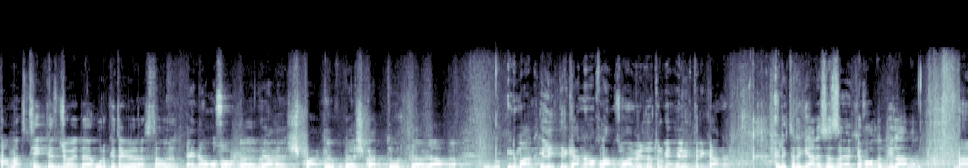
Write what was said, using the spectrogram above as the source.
hammasi tekis joyda urib ketaverasizda uni. Ya'ni osonda, bu yoqda shpaklovka, shkatulka, bu yoqda Bu- nimani elektrikani nima qilamiz? Mana bu yerda turgan elektrikani. Elektrikani siz zaryadga qoldirdinglarmi? Ha?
